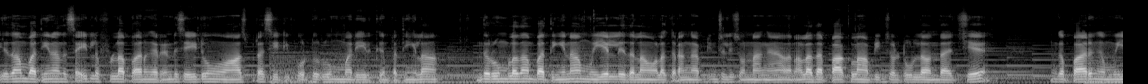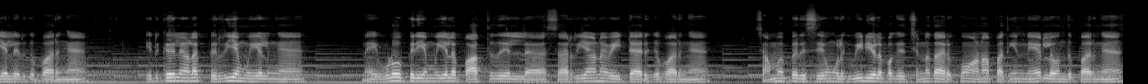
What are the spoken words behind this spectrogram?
இதுதான் பார்த்தீங்கன்னா அந்த சைடில் ஃபுல்லாக பாருங்கள் ரெண்டு சைடும் ஹாஸ்பிட்டல் சீட்டி போட்டு ரூம் மாதிரி இருக்குது பார்த்தீங்களா? இந்த ரூமில் தான் பார்த்தீங்கன்னா முயல் இதெல்லாம் வளர்க்குறாங்க அப்படின்னு சொல்லி சொன்னாங்க. அதனால் அதை பார்க்கலாம் அப்படின்னு சொல்லிட்டு உள்ளே வந்தாச்சு. இங்கே பாருங்கள் முயல் இருக்குது பாருங்கள் இருக்கிறதுல நல்லா பெரிய முயலுங்க. நான் இவ்வளோ பெரிய முயலை பார்த்ததே இல்லை. சரியான வெயிட்டாக இருக்குது பாருங்கள் செம்ம பெருசு. உங்களுக்கு வீடியோவில் பார்க்குறது சின்னதாக இருக்கும். ஆனால் பார்த்தீங்கன்னா நேரில் வந்து பாருங்கள்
